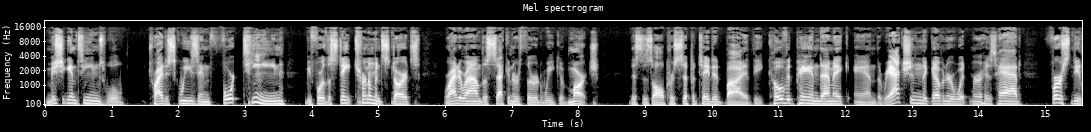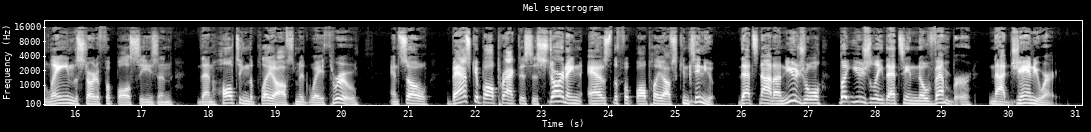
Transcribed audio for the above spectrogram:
Michigan teams will try to squeeze in 14 before the state tournament starts right around the second or third week of March. This is all precipitated by the COVID pandemic and the reaction that Governor Whitmer has had, first delaying the start of football season, then halting the playoffs midway through. And so basketball practice is starting as the football playoffs continue. That's not unusual, but usually that's in November, not January,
